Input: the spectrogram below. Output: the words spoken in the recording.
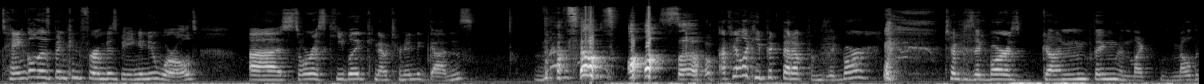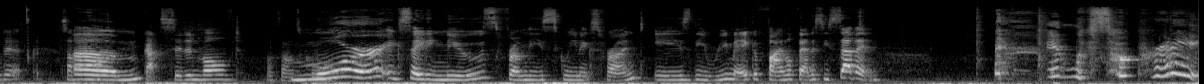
Tangled has been confirmed as being a new world. Uh, Sora's Keyblade can now turn into guns. that sounds awesome. I feel like he picked that up from Xigbar. Like, took Xigbar's gun thing and like melded it somehow. Um, Got Sid involved. That sounds cool. more exciting news from the Squeenix front is the remake of Final Fantasy VII. It looks so pretty.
